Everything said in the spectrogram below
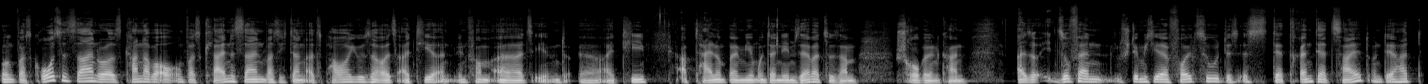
irgendwas Großes sein oder es kann aber auch irgendwas Kleines sein, was ich dann als Power-User, als IT-Abteilung äh, bei mir im Unternehmen selber zusammenschrubbeln kann. Also insofern stimme ich dir da voll zu. Das ist der Trend der Zeit und der hat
